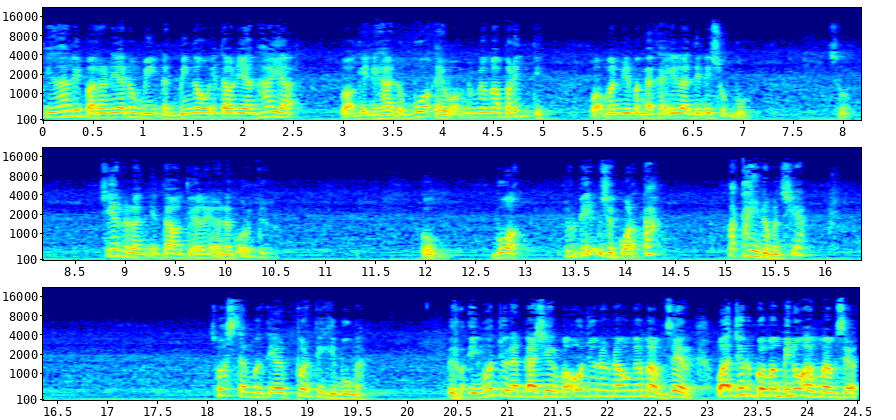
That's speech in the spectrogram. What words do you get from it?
Tingali para niya dong, nagmingaw itaw niyang haya, wa ginihad og buwak, kay wa mi mga parinti. Wa man mi mga kaila din isubo. So, siya na lang itaw tiyali ang nag-order. O buwak. Pero di mo siya kwarta patay naman siya. So hasta magtiyan, perting hibunga. Pero ingon yun ang cashier, maudyo ng naunga, ma'am, sir. Wa yun ko magbinuang, ma'am, sir.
